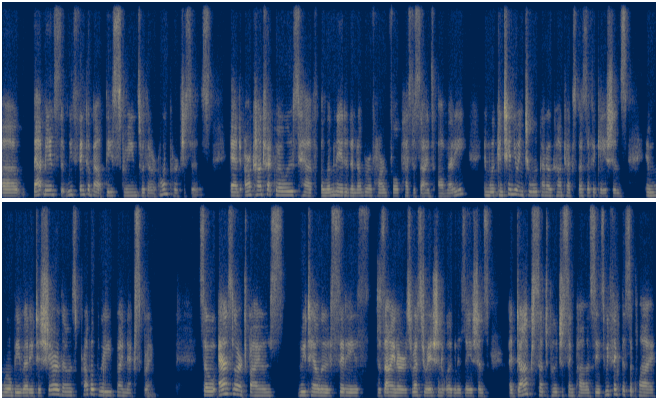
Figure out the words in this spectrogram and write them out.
Uh, that means that we think about these screens with our own purchases. And our contract growers have eliminated a number of harmful pesticides already. And we're continuing to work on our contract specifications and we'll be ready to share those probably by next spring. So as large buyers, retailers, cities, designers, restoration organizations, adopt such purchasing policies, we think the supply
